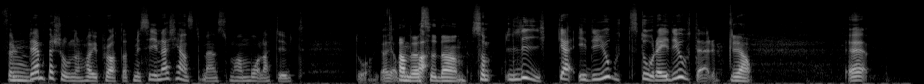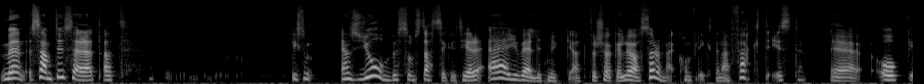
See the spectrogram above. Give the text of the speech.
För Mm. den personen har ju pratat med sina tjänstemän som har målat ut då, jag jobbar Andra på, sidan. som lika idiot, stora idioter. Ja. Eh, Men samtidigt så är det att, att liksom, ens jobb som statssekreterare är ju väldigt mycket att försöka lösa de här konflikterna faktiskt. Eh, och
